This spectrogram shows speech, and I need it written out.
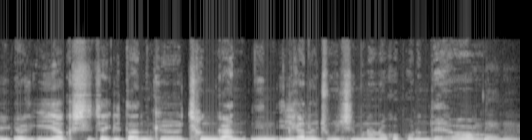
이, 여기 이 역시 이제 일단 그 천간인 일간을 중심으로 놓고 보는데요. 네네.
